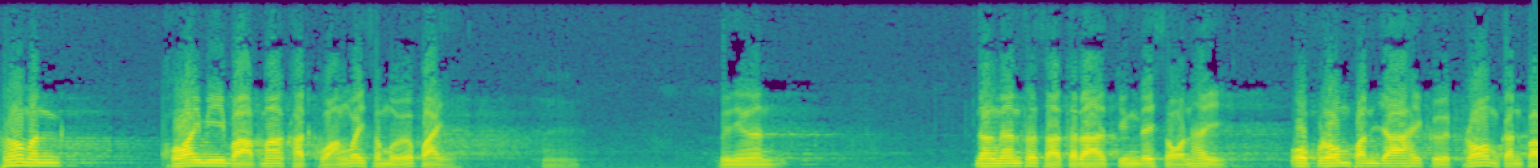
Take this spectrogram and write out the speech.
เพราะมัน คอยมีบาปมาขัดขวางไว้เสมอไปเป็นอย่างนั้น ดังนั้นพระศาสดาจึงได้สอนให้ อบรมปัญญาให้เกิดพร้อมกันไป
